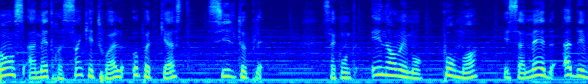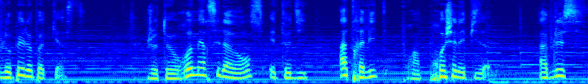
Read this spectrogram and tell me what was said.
pense à mettre 5 étoiles au podcast s'il te plaît. Ça compte énormément pour moi et ça m'aide à développer le podcast. Je te remercie d'avance et te dis à très vite pour un prochain épisode. A plus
